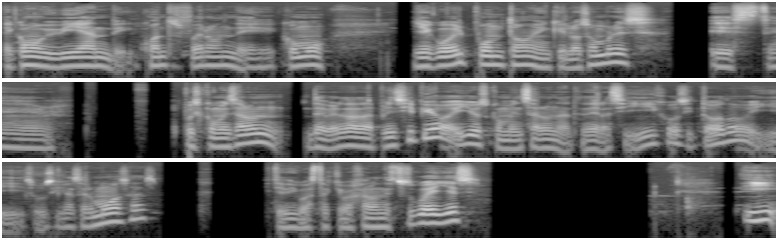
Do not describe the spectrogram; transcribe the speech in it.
de cómo vivían, de cuántos fueron, de cómo llegó el punto en que los hombres, este, pues comenzaron, de verdad, al principio, ellos comenzaron a tener así hijos y todo, y sus hijas hermosas. Y te digo, hasta que bajaron estos güeyes. Y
